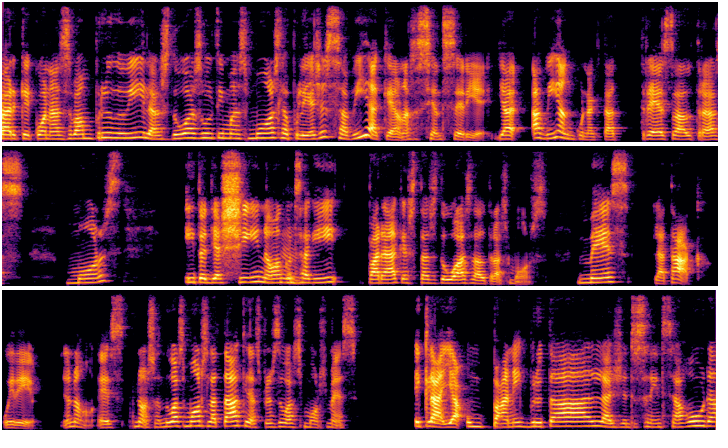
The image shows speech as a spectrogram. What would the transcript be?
perquè quan es van produir les dues últimes morts, la policia ja sabia que era un assassí en sèrie. Ja havien connectat tres altres morts i tot i així no van Mm. aconseguir parar aquestes dues altres morts. Més l'atac, vull dir, no, no, és, no, són dues morts l'atac i després dues morts més. I clar, hi ha un pànic brutal, la gent se sent insegura,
